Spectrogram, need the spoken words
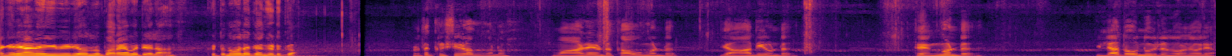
എങ്ങനെയാണ് ഈ വീഡിയോ ഒന്നും പറയാൻ പറ്റില്ല കിട്ടുന്ന പോലെയൊക്കെ അങ്ങ് എടുക്കുക. ഇവിടുത്തെ കൃഷികളൊക്കെ കണ്ടോ? വാഴയുണ്ട് കവുങ്ങുണ്ട് ജാതിയുണ്ട് തെങ്ങുണ്ട്. ഇല്ലാത്ത ഒന്നുമില്ലെന്ന് പറഞ്ഞ പോലെയാ.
